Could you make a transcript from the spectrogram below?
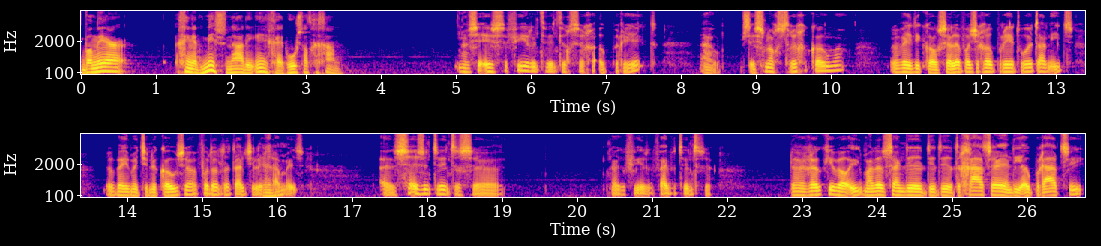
wanneer ging het mis na die ingreep? Hoe is dat gegaan? Nou, ze is de 24e geopereerd. Nou, ze is s'nachts teruggekomen. Dan weet ik al zelf, als je geopereerd wordt aan iets... dan ben je met je narcose voordat het uit je lichaam is. En 26e, kijk, 25e, daar ruik je wel iets. Maar dat zijn de, de, de, de gazen en die operatie.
